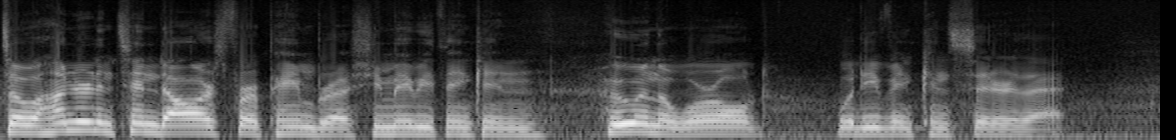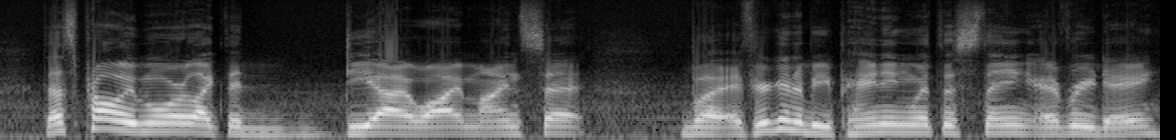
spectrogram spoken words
So $110 for a paintbrush, you may be thinking, who in the world would even consider that? That's probably more like the DIY mindset. But if you're gonna be painting with this thing every day,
